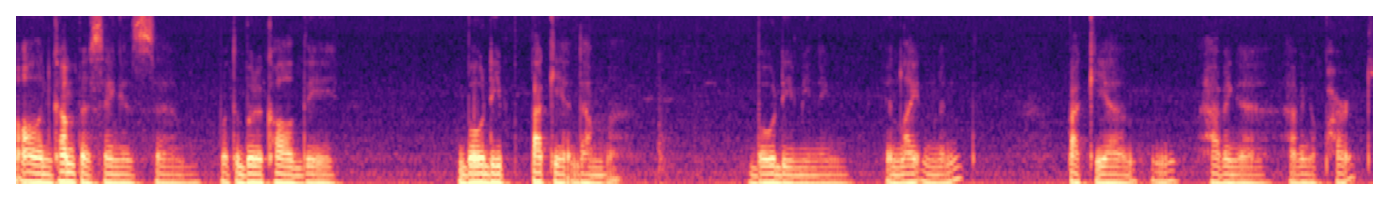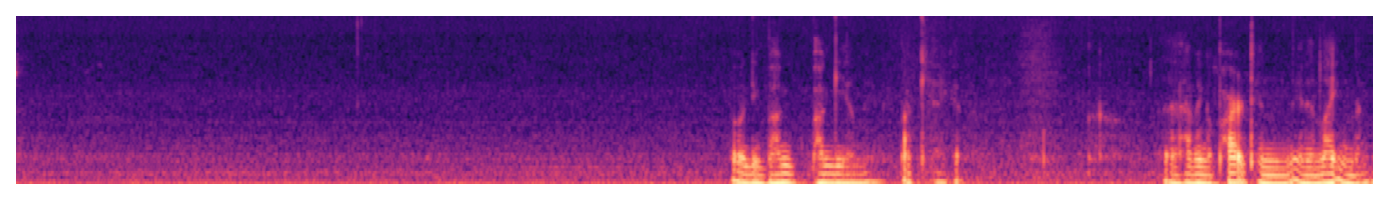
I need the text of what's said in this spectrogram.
all-encompassing is um, what the Buddha called the Bodhipakya Dhamma. Bodhi meaning enlightenment, Pakya having a having a part. Bodhi bhag, Bhagya maybe, Pakya, uh, having a part in, in enlightenment.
